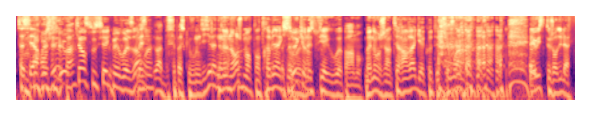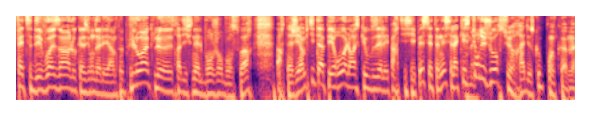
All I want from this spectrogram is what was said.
Ça s'est arrangé J'ai ou pas? aucun souci avec mes voisins. Bah, c'est- ah, bah, C'est pas ce que vous me disiez là. Non, non, je m'entends très bien avec C'est mes eux qui ont des soucis avec vous apparemment? Mais non, j'ai un terrain vague à côté de chez moi. Et oui, c'est aujourd'hui la fête des voisins, l'occasion d'aller un peu plus loin que le traditionnel bonjour, bonsoir. Partager un petit apéro. Alors, est-ce que vous allez participer cette année? C'est la question du jour sur radioscoop.com.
